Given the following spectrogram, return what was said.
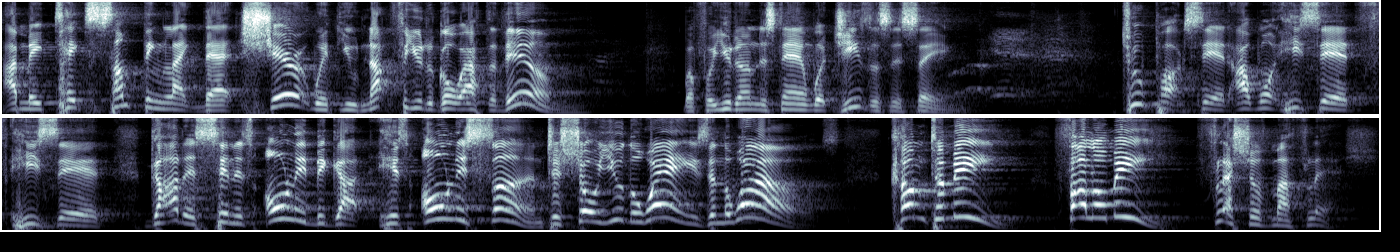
I may take something like that, share it with you, not for you to go after them, but for you to understand what Jesus is saying. Tupac said, I want, he said, he said, God has sent his only begot, his only son to show you the ways and the wiles. Come to me, follow me, flesh of my flesh.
